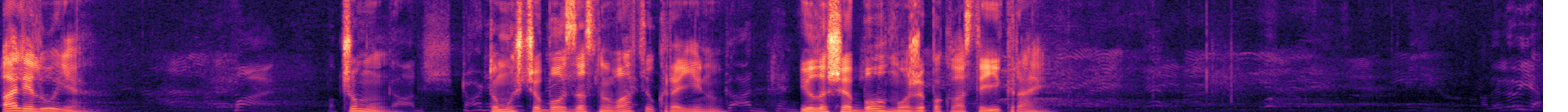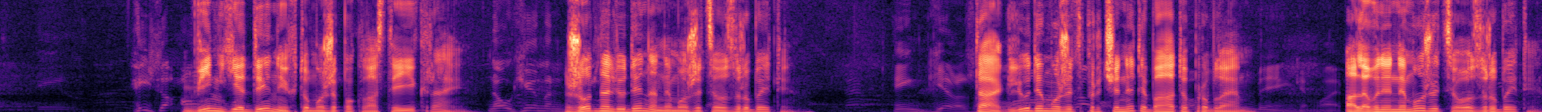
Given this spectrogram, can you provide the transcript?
Алілуя! Чому? Тому що Бог заснував цю країну, і лише Бог може покласти їй край. Він єдиний, хто може покласти їй край. Жодна людина не може цього зробити. Так, люди можуть спричинити багато проблем, але вони не можуть цього зробити.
